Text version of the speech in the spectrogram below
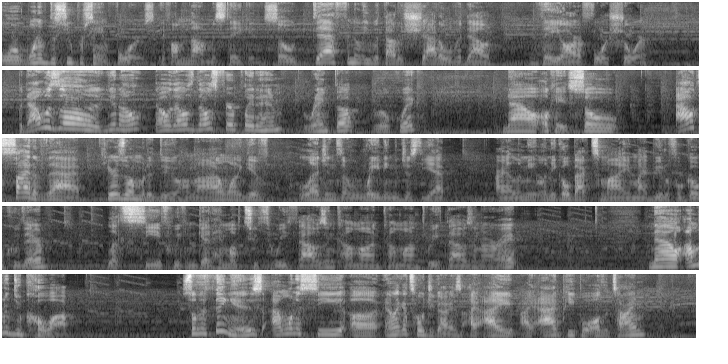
or one of the Super Saiyan 4s, if I'm not mistaken. So definitely, without a shadow of a doubt, they are for sure. But that was, uh, you know, that was, that was, that was fair play to him. Ranked up real quick. Now, okay, so outside of that, here's what I'm gonna do. I don't want to give Legends a rating just yet. All right, let me let me go back to my my beautiful Goku there. Let's see if we can get him up to 3,000. Come on, come on, 3,000. All right. Now I'm gonna do co-op. So the thing is, I want to see, uh, and like I told you guys, I, I I add people all the time.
